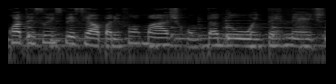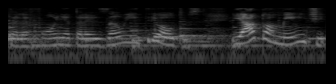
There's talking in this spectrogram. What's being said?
com atenção especial para informática, computador, internet, telefone, a televisão e entre outros. E atualmente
